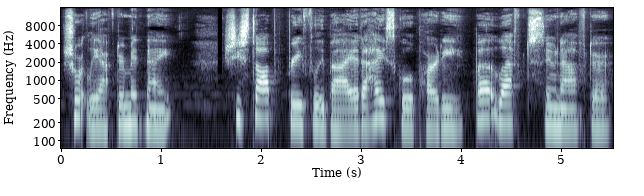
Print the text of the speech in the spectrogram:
shortly after midnight. She stopped briefly by at a high school party, but left soon after.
